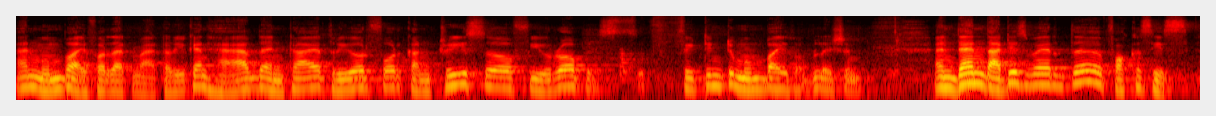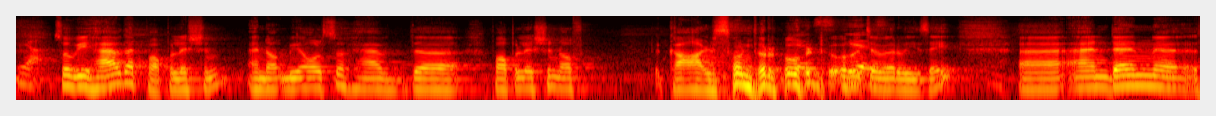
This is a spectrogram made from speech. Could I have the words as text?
and Mumbai for that matter, you can have the entire three or four countries of Europe fit into Mumbai's population. And then that is where the focus is. Yeah. So we have that population, and we also have the population of cars on the road, Yes, yes. we say. Uh, and then uh,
